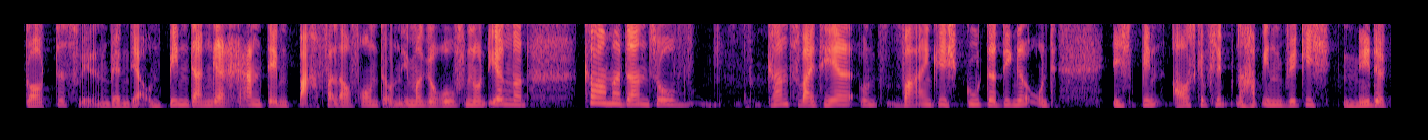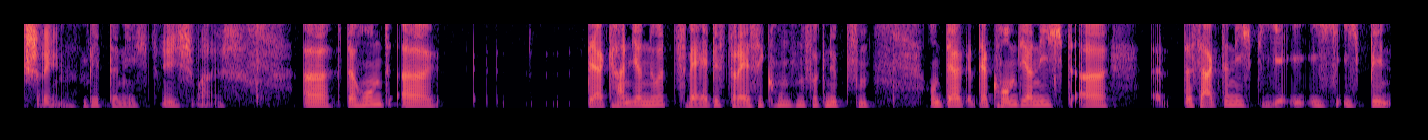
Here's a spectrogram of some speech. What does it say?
Gottes Willen, wenn der und bin dann gerannt den Bachverlauf runter und immer gerufen und irgendwann kam er dann so ganz weit her und war eigentlich guter Dinge und ich bin ausgeflippt und habe ihn wirklich niedergeschrien. Bitte nicht. Ich weiß. Äh, der Hund, äh, der kann ja nur zwei bis drei Sekunden verknüpfen. Und der, der kommt ja nicht, äh, da sagt er nicht, ich, ich bin,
